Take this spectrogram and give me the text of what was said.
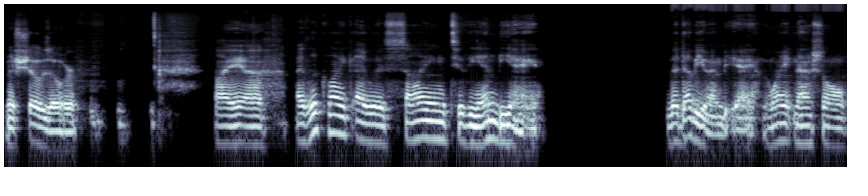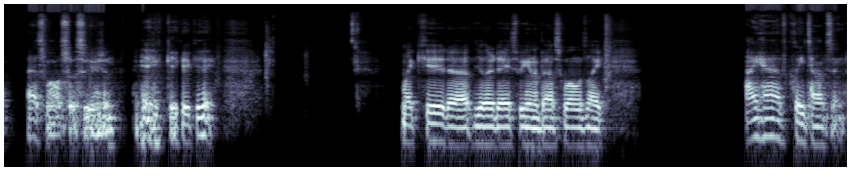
the show's over. I uh, I look like I was signed to the NBA, the WNBA, the White National Basketball Association. Hey, KKK. My kid uh, the other day, speaking of basketball, was like, I have Klay Thompson.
